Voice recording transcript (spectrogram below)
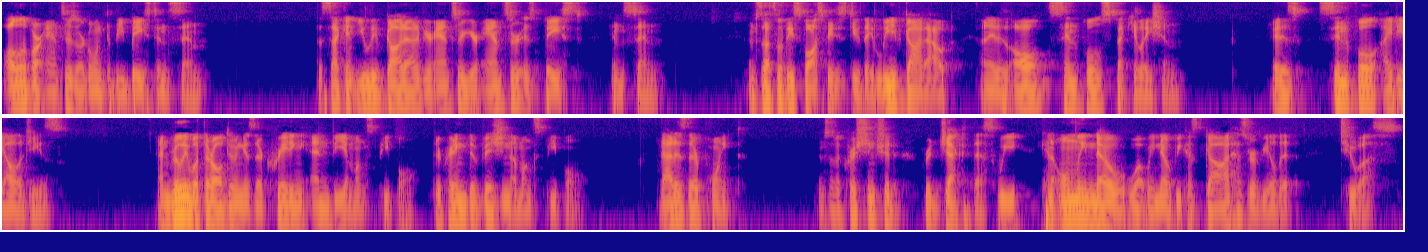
all of our answers are going to be based in sin. The second you leave God out of your answer, your answer is based in sin. And so that's what these philosophies do. They leave God out, and it is all sinful speculation. It is sinful ideologies. And really, what they're all doing is they're creating envy amongst people, they're creating division amongst people. That is their point. And so the Christian should reject this. We can only know what we know because God has revealed it to us.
